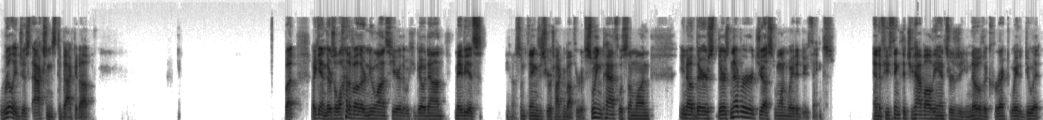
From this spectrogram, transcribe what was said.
really just actions to back it up. But again, there's a lot of other nuance here that we could go down. Maybe it's you know some things that you were talking about through a swing path with someone you know there's there's never just one way to do things. And if you think that you have all the answers or you know the correct way to do it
